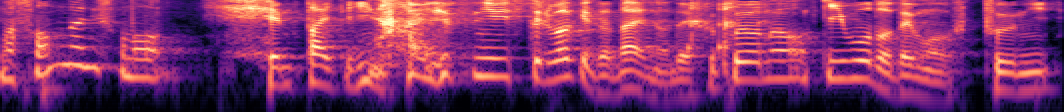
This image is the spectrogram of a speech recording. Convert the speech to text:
まあそんなにその変態的な配列にしてるわけじゃないので、普通のキーボードでも普通に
